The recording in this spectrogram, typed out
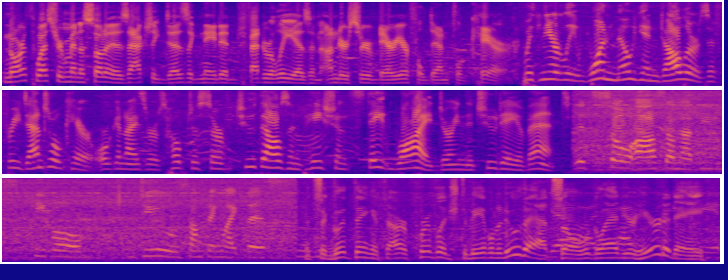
Northwestern Minnesota is actually designated federally as an underserved area for dental care. With nearly $1 million of free dental care, organizers hope to serve 2,000 patients statewide during the two day event. It's so awesome that these people do something like this. It's a good thing. It's our privilege to be able to do that. Yeah, so we're glad you're here today.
